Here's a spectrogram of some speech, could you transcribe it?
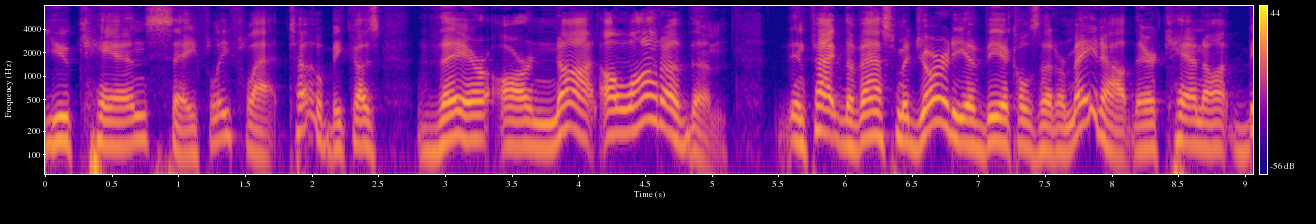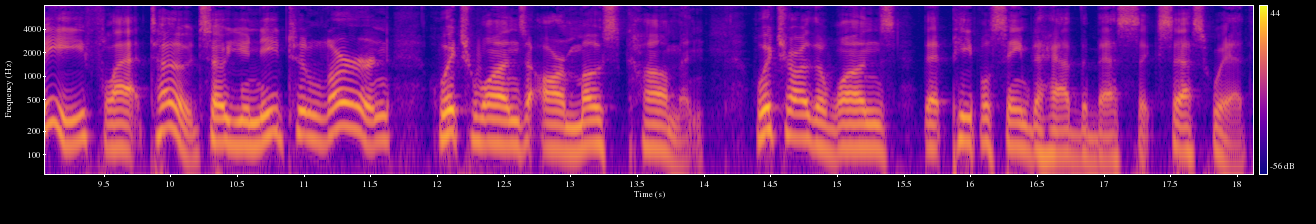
you can safely flat tow because there are not a lot of them. In fact, the vast majority of vehicles that are made out there cannot be flat towed. So you need to learn which ones are most common, which are the ones that people seem to have the best success with.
